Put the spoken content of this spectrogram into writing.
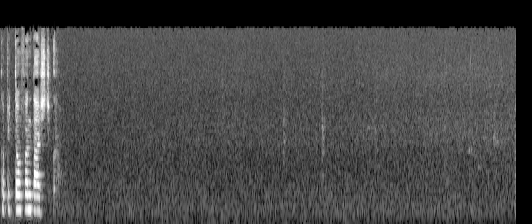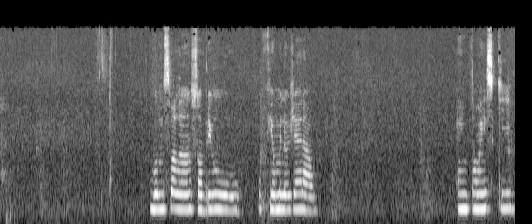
Capitão Fantástico. Vamos falando sobre o, o filme no geral. Então, é isso que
